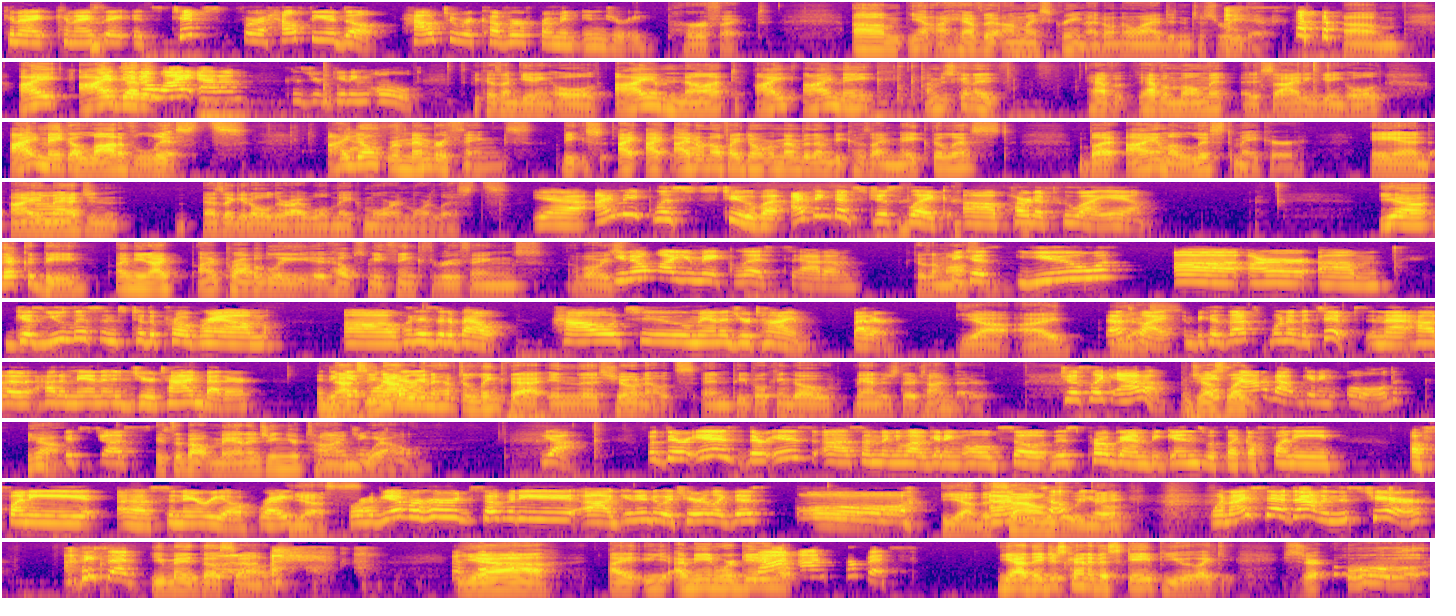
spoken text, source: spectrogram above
Can I can I say it's tips for a healthy adult how to recover from an injury? Perfect. Um, yeah, I have that on my screen. I don't know why I didn't just read it. um, I I got You know why, Adam? Because you're getting old. It's because I'm getting old. I am not. I I make. I'm just gonna have a, have a moment aside and getting old. I make a lot of lists. I Yeah. don't remember things because I I, I don't know if I don't remember them because I make the list, but I am a list maker, and I No. imagine as I get older I will make more and more lists. Yeah, I make lists too, but I think that's just like uh, part of who I am. Yeah, that could be. I mean, I I probably it helps me think through things. I've always You know why you make lists, Adam? because I'm awesome. Because you uh, are um, because you listened to the program. Uh, what is it about? How to manage your time better. yeah, I That's Yes. why, and because that's one of the tips in that how to how to manage your time better and to now get see more now done. we're gonna have to link that in the show notes, and people can go manage their time better. Just like Adam. Just it's like- not about getting old. Yeah, It's just it's about managing your time Managing your well. yeah. But there is there is uh, something about getting old. So this program begins with like a funny a funny uh, scenario, right? Yes. Or have you ever heard somebody uh, get into a chair like this? Oh, Yeah, the And sounds we you- make. when I sat down in this chair, I said, You made those sounds. yeah. I I mean we're getting not on purpose. Yeah, they just kind of escape you. Like, you start, oh.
